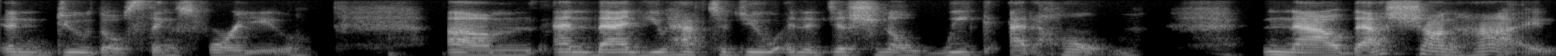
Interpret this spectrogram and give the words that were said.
and do those things for you. Um, and then you have to do an additional week at home. Now that's Shanghai.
